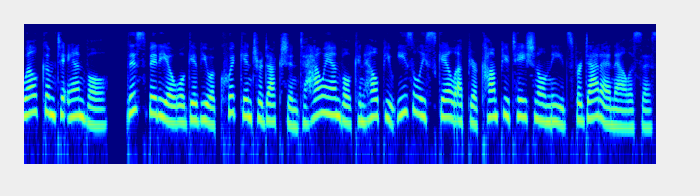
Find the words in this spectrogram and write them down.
Welcome to Anvil. This video will give you a quick introduction to how Anvil can help you easily scale up your computational needs for data analysis.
